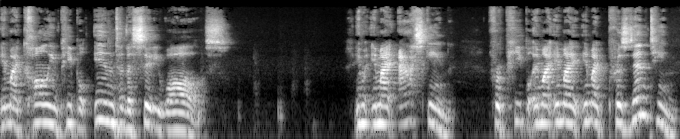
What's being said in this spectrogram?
Am I calling people into the city walls? Am, am I asking for people? Am I, am, I, am I presenting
